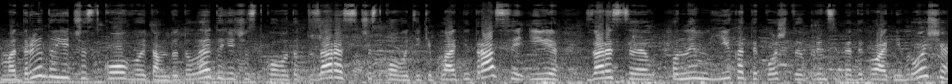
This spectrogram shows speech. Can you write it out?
Мадриду є частково, там до Толедо є частково. Тобто зараз частково тільки платні траси, і зараз е, по ним їхати коштує в принципі адекватні гроші.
